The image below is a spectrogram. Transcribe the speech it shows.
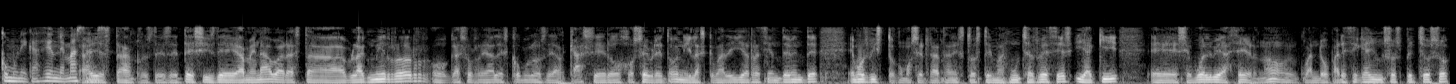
comunicación de masas ahí está pues desde tesis de Amenábar hasta Black Mirror o casos reales como los de Alcácer o José Bretón y las quemadillas recientemente, hemos visto cómo se tratan estos temas muchas veces y aquí eh, se vuelve a hacer, ¿no? Cuando parece que hay un sospechoso,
